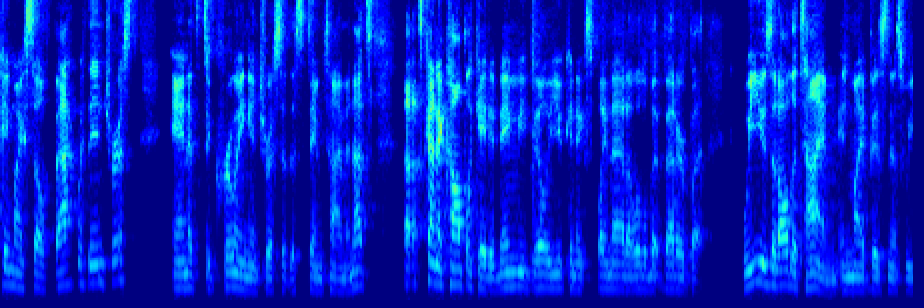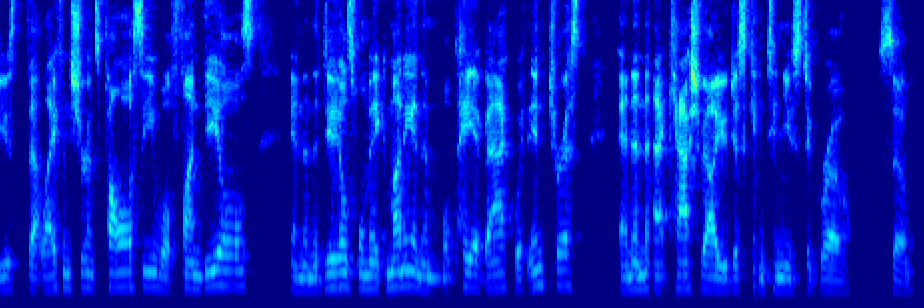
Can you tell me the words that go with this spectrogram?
pay myself back with interest and it's accruing interest at the same time. And that's that's kind of complicated. Maybe Bill, you can explain that a little bit better, but we use it all the time in my business. We use that life insurance policy, we'll fund deals, and then the deals will make money and then we'll pay it back with interest. And then that cash value just continues to grow. So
